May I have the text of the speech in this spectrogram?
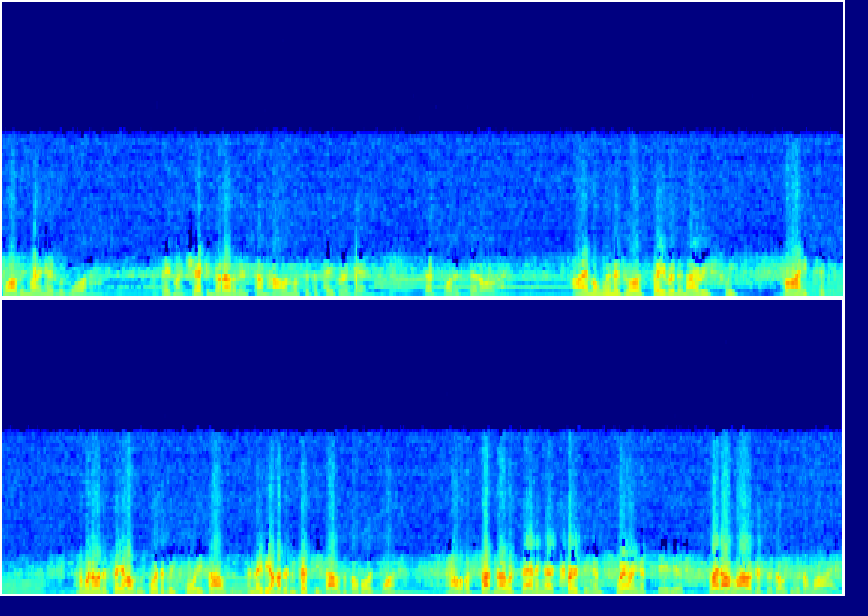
swabbing my head with water. I paid my check and got out of there somehow and looked at the paper again. That's what it said, all right. I'm a winner, draws favorite in Irish sweeps. My ticket. And I went on to say how it was worth at least 40000 and maybe 150000 if the horse won. And all of a sudden, I was standing there cursing and swearing at Celia, right out loud, just as though she was alive.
